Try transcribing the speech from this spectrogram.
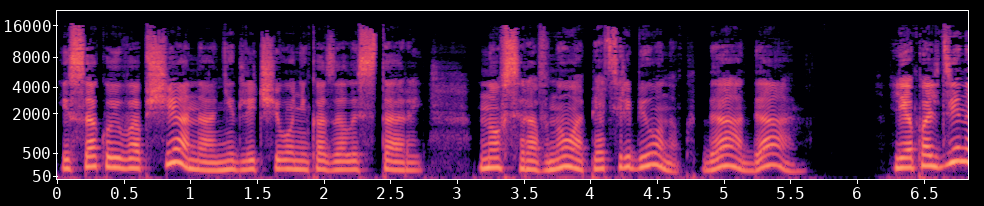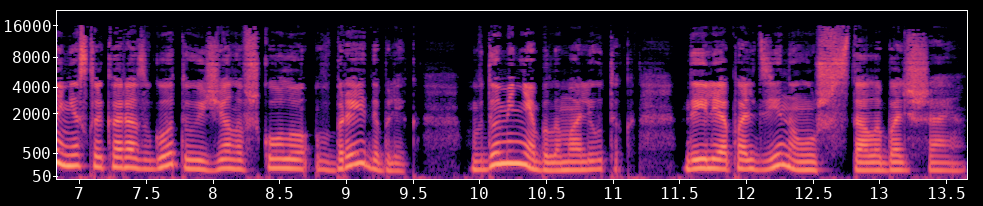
Исаку и вообще она ни для чего не казалась старой, но все равно опять ребенок. да, да. Леопольдина несколько раз в год уезжала в школу в Брейдеблик, в доме не было малюток, да и Леопольдина уж стала большая.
